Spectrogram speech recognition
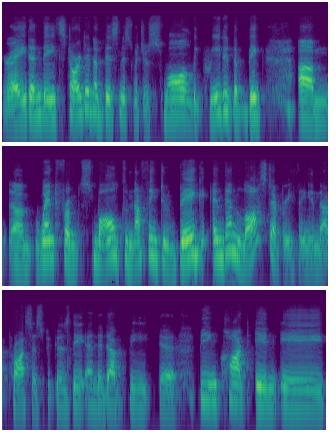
right? And they started a business which was small. They created a big, um, um, went from small to nothing to big, and then lost everything in that process because they ended up be, uh, being caught in a,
